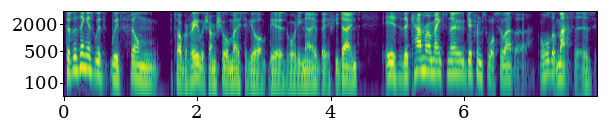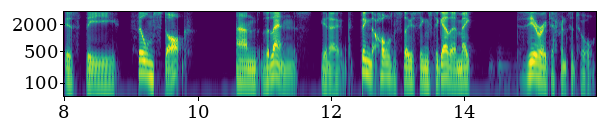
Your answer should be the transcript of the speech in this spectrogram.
Because the thing is with, with film photography, which I'm sure most of your viewers already know, but if you don't, is the camera makes no difference whatsoever. All that matters is the film stock and the lens. You know, the thing that holds those things together make zero difference at all.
